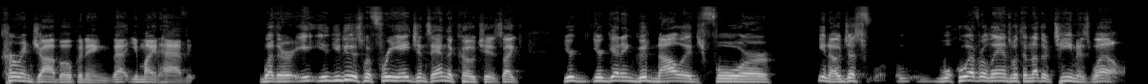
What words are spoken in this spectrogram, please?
current job opening that you might have. Whether you, you do this with free agents and the coaches, like you're you're getting good knowledge for you know just whoever lands with another team as well.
